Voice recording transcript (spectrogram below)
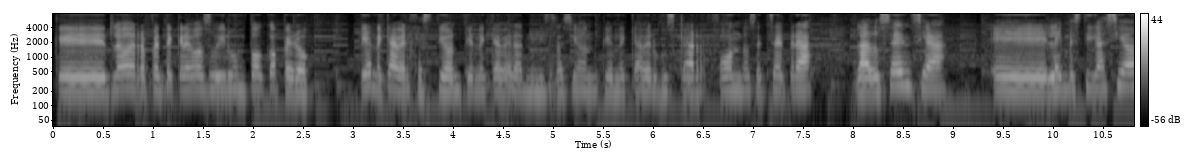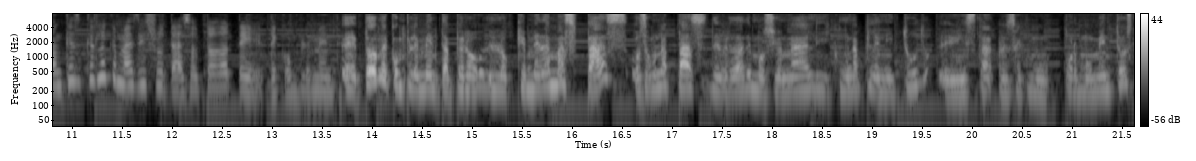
que luego de repente queremos subir un poco, pero tiene que haber gestión, tiene que haber administración, tiene que haber buscar fondos, etcétera, la docencia. Eh, la investigación? ¿Qué es, ¿Qué es, lo que más disfrutas o todo te, te complementa? Eh, todo me complementa, pero lo que me da más paz, o sea, una paz de verdad emocional y como una plenitud, eh, o sea, como por momentos,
